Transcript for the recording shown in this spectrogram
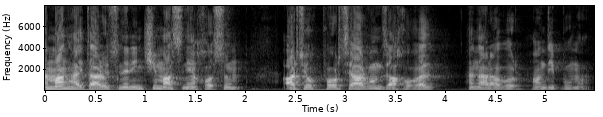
նման հայտարարություններին չի մասին են խոսում։ Արդյոք փորձ է արվում ձախողել հնարավոր հանդիպումը։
